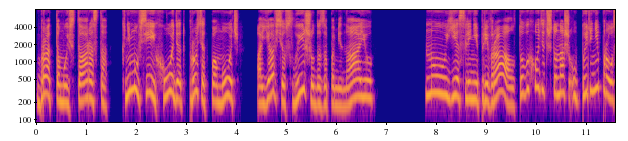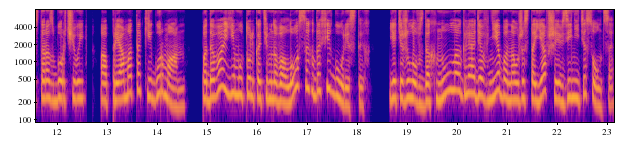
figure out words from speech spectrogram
Брат-то мой староста. К нему все и ходят, просят помочь, а я все слышу да запоминаю». Ну, если не приврал, то выходит, что наш упырь не просто разборчивый, а прямо-таки гурман. Подавай ему только темноволосых да фигуристых. Я тяжело вздохнула, глядя в небо на уже стоявшее в зените солнце.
